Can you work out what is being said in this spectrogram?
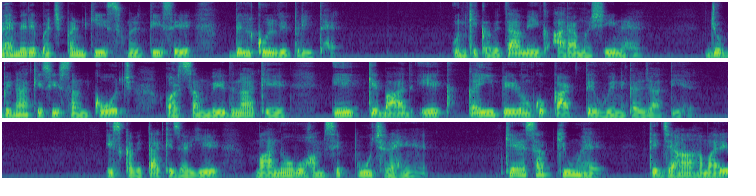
वह मेरे बचपन की स्मृति से बिल्कुल विपरीत है। उनकी कविता में एक आरा मशीन है, जो बिना किसी संकोच और संवेदना के एक के बाद एक कई पेड़ों को काटते हुए निकल जाती है। इस कविता के ज़रिए मानो वो हमसे पूछ रहे हैं कि ऐसा क्यों है? कि जहाँ हमारे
